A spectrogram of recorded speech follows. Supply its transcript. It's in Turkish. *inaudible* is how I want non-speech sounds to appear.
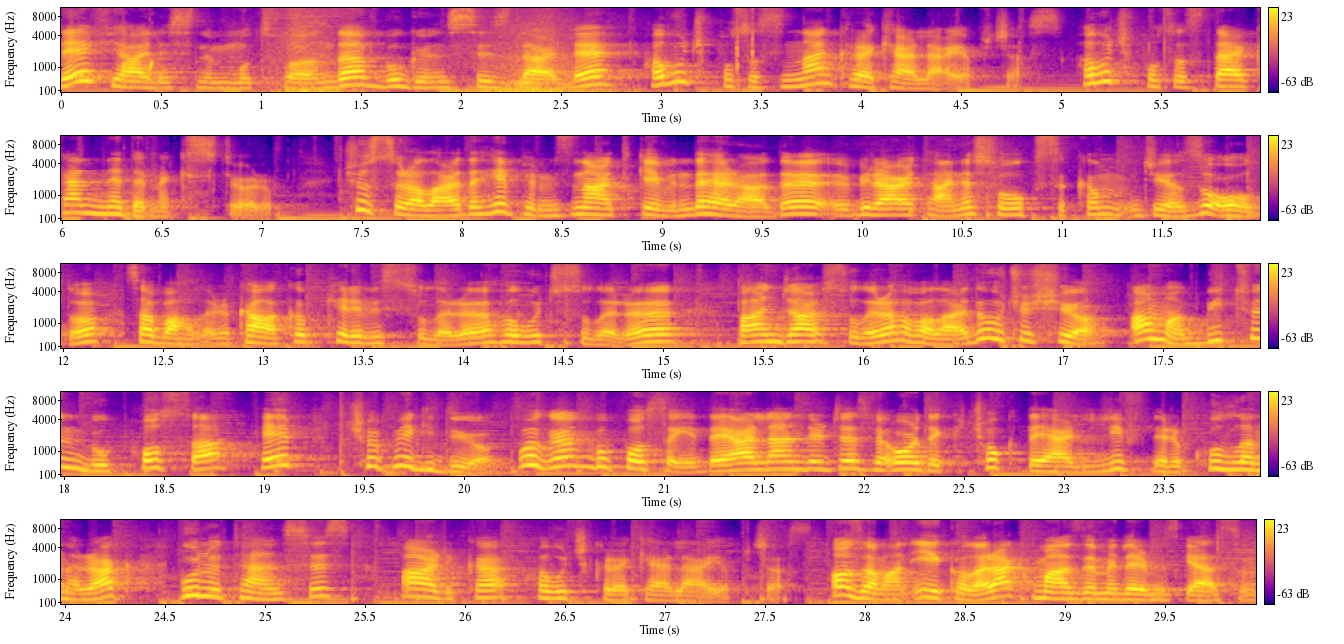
Def ailesinin mutfağında bugün sizlerle havuç posasından krakerler yapacağız. Havuç posası derken ne demek istiyorum? Şu sıralarda hepimizin artık evinde herhalde birer tane soğuk sıkım cihazı oldu. Sabahları kalkıp kereviz suları, havuç suları, pancar suları havalarda uçuşuyor. Ama bütün bu posa hep çöpe gidiyor. Bugün bu posayı değerlendireceğiz ve oradaki çok değerli lifleri kullanarak glutensiz harika havuç krakerler yapacağız. O zaman ilk olarak malzemelerimiz gelsin.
